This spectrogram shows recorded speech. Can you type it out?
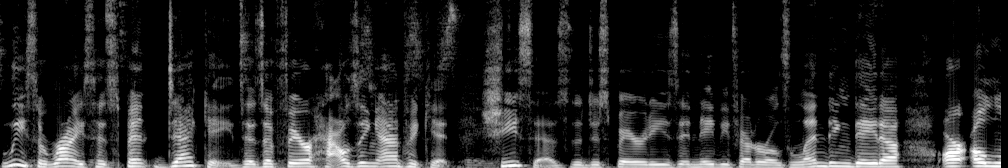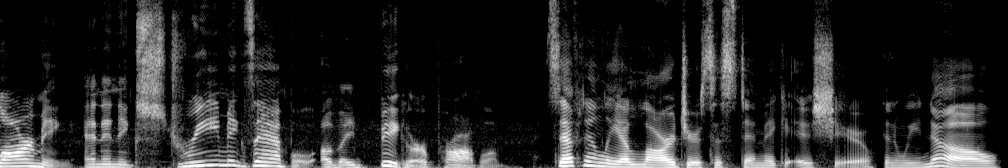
Lisa Rice has spent decades as a fair housing advocate. She says the disparities in Navy Federal's lending data are alarming and an extreme example of a bigger problem. It's definitely a larger systemic issue. And we know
